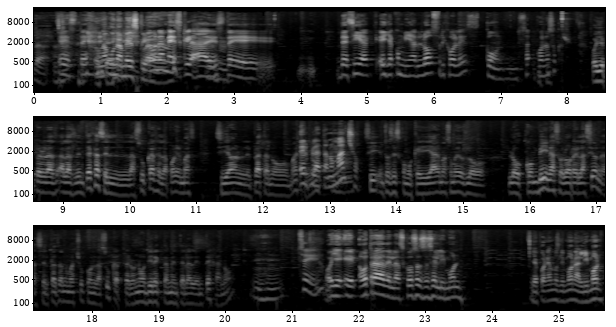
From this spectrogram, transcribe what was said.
Da- Este, Una, una mezcla. Una mezcla, este, decía, que ella comía los frijoles con, con azúcar. Oye, pero las- a las lentejas el azúcar se la ponen más si llevan el plátano macho. El ¿no? plátano macho. Sí, entonces como que ya más o menos lo, lo combinas o lo relacionas, el plátano macho con el azúcar, pero no directamente la lenteja, ¿no? Sí. Oye, otra de las cosas es el limón. Le ponemos limón a limón.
